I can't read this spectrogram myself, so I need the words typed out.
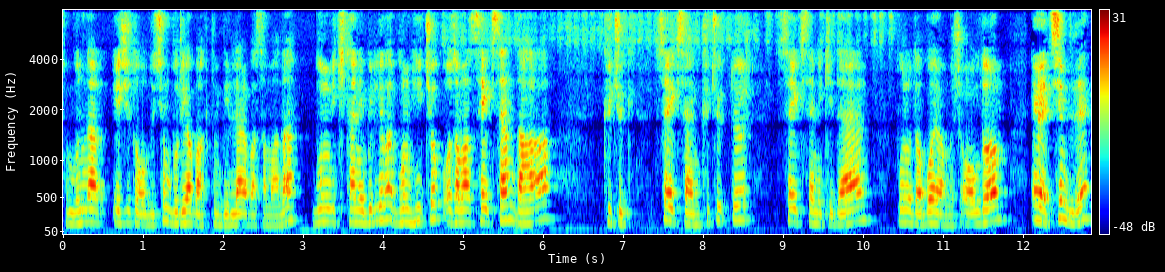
Şimdi bunlar eşit olduğu için buraya baktım birler basamağına. Bunun iki tane birliği var. Bunun hiç yok. O zaman 80 daha küçük. 80 küçüktür. 82'den bunu da boyamış oldum. Evet şimdi de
